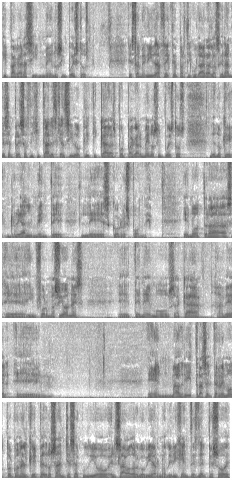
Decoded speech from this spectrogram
y pagar así menos impuestos. Esta medida afecta en particular a las grandes empresas digitales que han sido criticadas por pagar menos impuestos de lo que realmente les corresponde. En otras eh, informaciones eh, tenemos acá, a ver, eh, en Madrid, tras el terremoto con el que Pedro Sánchez acudió el sábado al gobierno, dirigentes del PSOE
